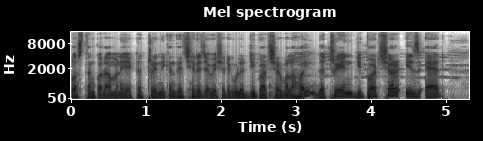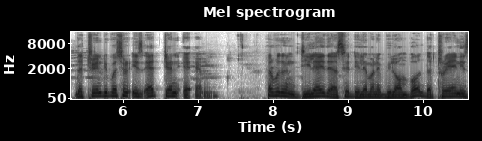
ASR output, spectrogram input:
প্রস্থান করা মানে একটা ট্রেন এখান থেকে ছেড়ে যাবে, সেটাকে বলে ডিপার্চার বলা হয়। The train departure is at the train departure is at ten A M তারপর দেখেন ডিলে দেওয়া আছে। ডিলে মানে বিলম্ব। The train is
